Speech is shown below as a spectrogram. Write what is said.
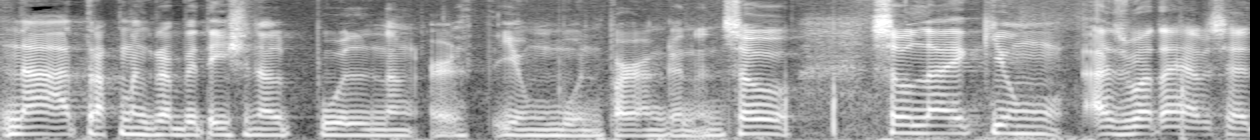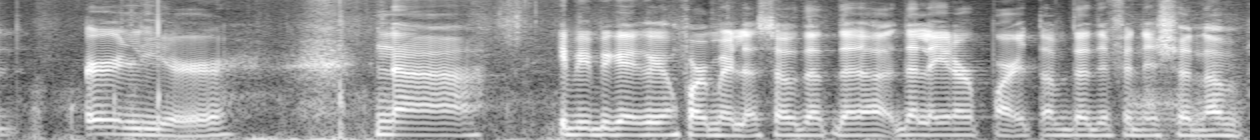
na-attract ng gravitational pull ng Earth yung moon parang ganun. So so like yung as what I have said earlier na ibibigay ko yung formula so that the the later part of the definition of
